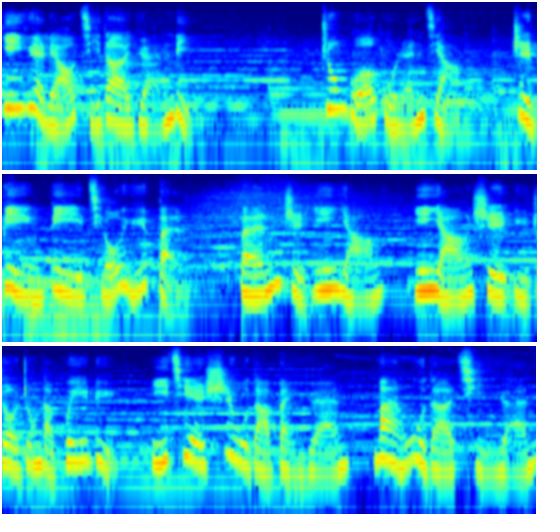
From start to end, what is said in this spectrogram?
音乐疗疾的原理。中国古人讲，治病必求于本，本指阴阳。阴阳是宇宙中的规律，一切事物的本源，万物的起源，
